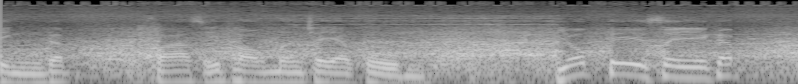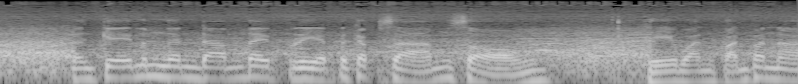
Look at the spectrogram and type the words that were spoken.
ริง ๆ ครับฟ้าสีทองเมืองชัยภูมิ ยกที่ 4 ครับกางเกงน้ำเงินดำได้เปรียบนะครับ3-2 เทวันขวัญพนา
